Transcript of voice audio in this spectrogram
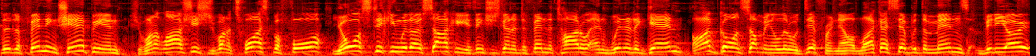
the defending champion. She won it last year, she's won it twice before. You're sticking with Osaka, you think she's going to defend the title and win it again. I've gone something a little different. Now, like I said with the men's video,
